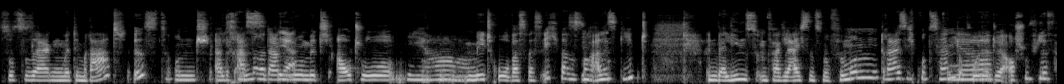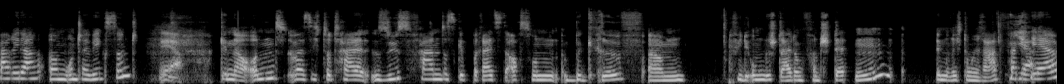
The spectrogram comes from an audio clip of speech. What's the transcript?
sozusagen mit dem Rad ist und alles Krass, andere dann ja. nur mit Auto, Ja. Mhm. Metro, was weiß ich, was es noch alles gibt. In Berlin im Vergleich sind es nur 35 Prozent, Ja. obwohl da auch schon viele Fahrräder ähm, unterwegs sind. ja. Genau, und was ich total süß fand, es gibt bereits da auch so einen Begriff ähm, für die Umgestaltung von Städten in Richtung Radverkehr. Ja.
